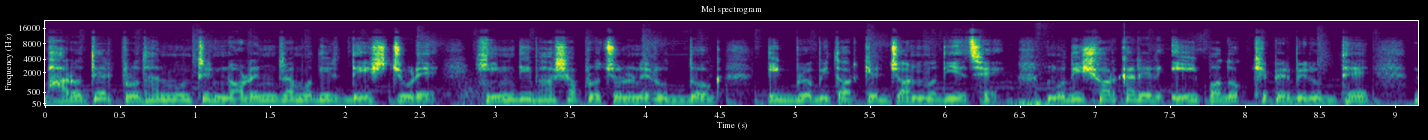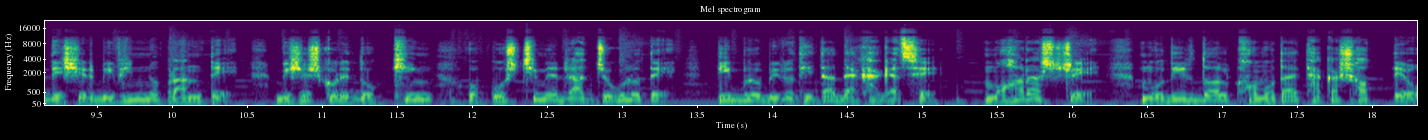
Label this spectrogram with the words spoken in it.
ভারতের প্রধানমন্ত্রী নরেন্দ্র মোদীর দেশ জুড়ে হিন্দি ভাষা প্রচলনের উদ্যোগ তীব্র বিতর্কের জন্ম দিয়েছে। মোদী সরকারের এই পদক্ষেপের বিরুদ্ধে দেশের বিভিন্ন প্রান্তে, বিশেষ করে দক্ষিণ ও পশ্চিমের রাজ্যগুলোতে তীব্র বিরোধিতা দেখা গেছে। মহারাষ্ট্রে মোদীর দল ক্ষমতায় থাকা সত্ত্বেও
